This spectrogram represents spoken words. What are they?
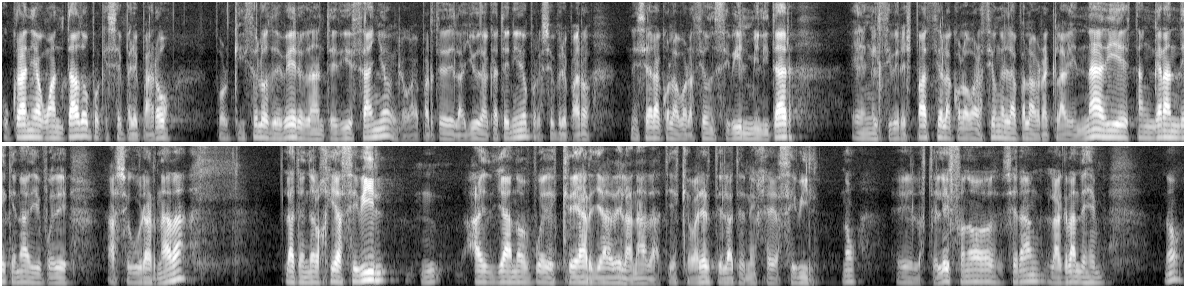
Ucrania ha aguantado porque se preparó, porque hizo los deberes durante 10 años, y luego aparte de la ayuda que ha tenido, porque se preparó. Necesaria la colaboración civil-militar en el ciberespacio, la colaboración es la palabra clave. Nadie es tan grande que nadie puede asegurar nada la tecnología civil mm, ya no puedes crear ya de la nada, tienes que valerte la tecnología civil. ¿no? Eh, los teléfonos serán las grandes, em, ¿no?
